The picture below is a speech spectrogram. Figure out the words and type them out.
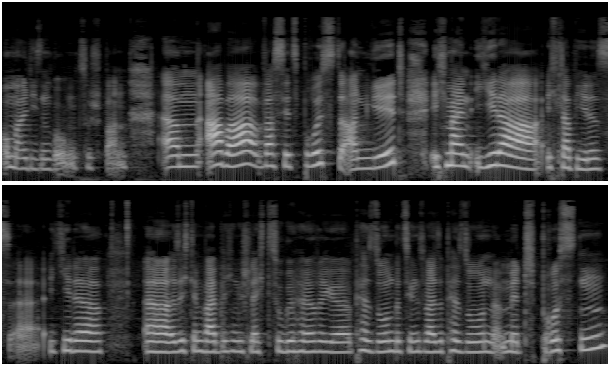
um mal diesen Bogen zu spannen. Ähm, aber was jetzt Brüste angeht, ich meine, jeder, ich glaube, jedes äh, jede äh, sich dem weiblichen Geschlecht zugehörige Person bzw. Person mit Brüsten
